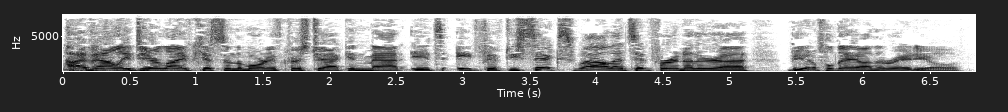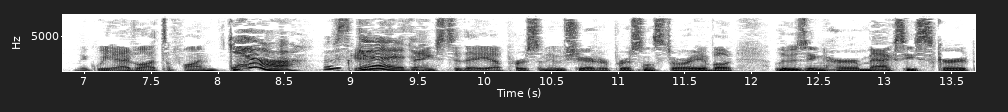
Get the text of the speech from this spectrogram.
High Valley, dear life, kiss in the morning with Chris, Jack, and Matt. It's 8:56. Well, that's it for another uh, Beautiful day on the radio. I think we had lots of fun. Yeah, it was Again, good. Thanks to the uh, person who shared her personal story about losing her maxi skirt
